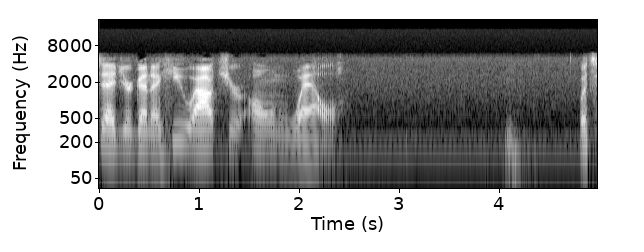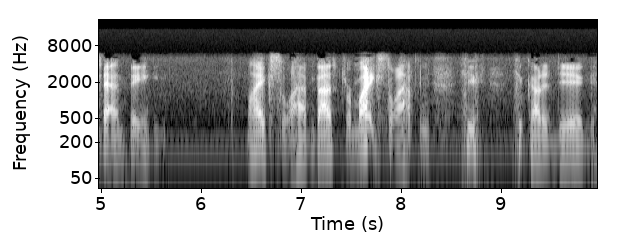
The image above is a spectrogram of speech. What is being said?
said, You're going to hew out your own well. What's that mean? Mike's laughing. Pastor Mike's laughing. You, you got to dig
